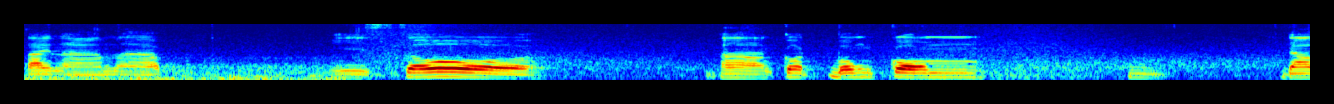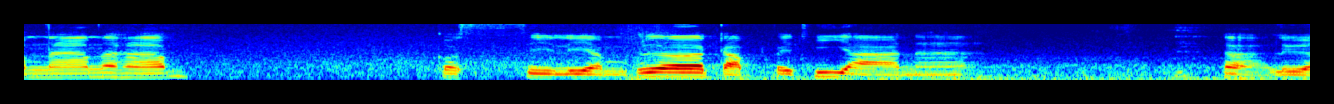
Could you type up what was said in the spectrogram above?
ใต้น้ำนะครับ มีโซ่กดวงกลมดำน้ำนะครับ กดสี่เหลี่ยมเพื่อกลับไปที่ยานนะฮะเรือ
